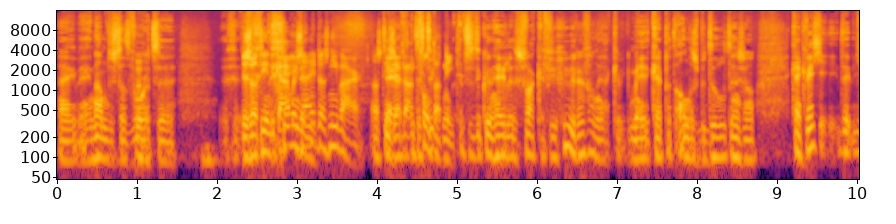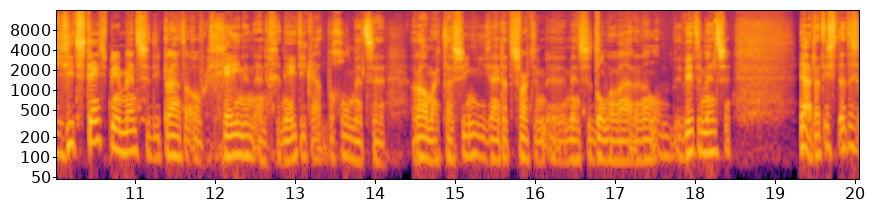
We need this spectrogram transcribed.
Hij, hij nam dus dat woord... eh, Dus wat hij in de Kamer zei, dat is niet waar. Als hij Ja, zegt, dat ik vond dat niet. Het is natuurlijk een hele zwakke figuur. Hè? Van, ja, ik, ik, heb het anders bedoeld en zo. Kijk, weet je, je ziet steeds meer mensen die praten over genen en genetica. Het begon met eh Romar Tassing, die zei dat zwarte eh, mensen dommer waren dan witte mensen. Ja, dat is, dat is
